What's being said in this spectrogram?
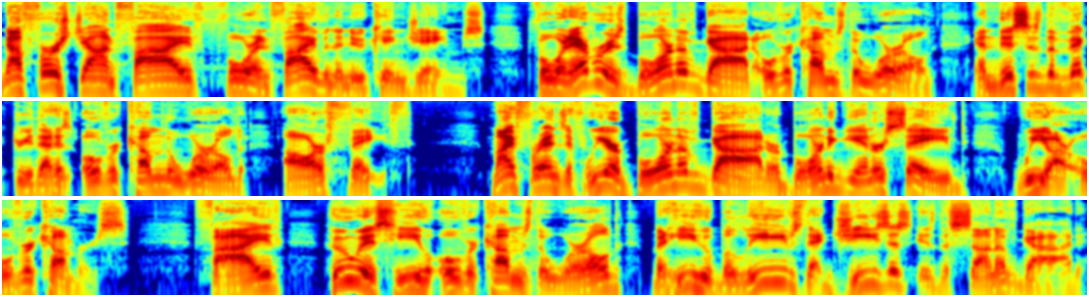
Now, 1 John 5, 4 and 5 in the New King James. For whatever is born of God overcomes the world, and this is the victory that has overcome the world, our faith. My friends, if we are born of God or born again or saved, we are overcomers. 5. Who is he who overcomes the world but he who believes that Jesus is the Son of God?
